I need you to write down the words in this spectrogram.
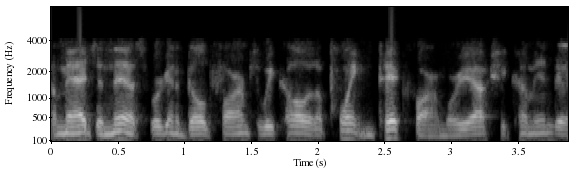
imagine this we're going to build farms we call it a point and pick farm where you actually come into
